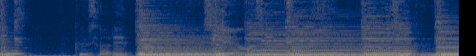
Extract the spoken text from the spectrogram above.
託された。幸せと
